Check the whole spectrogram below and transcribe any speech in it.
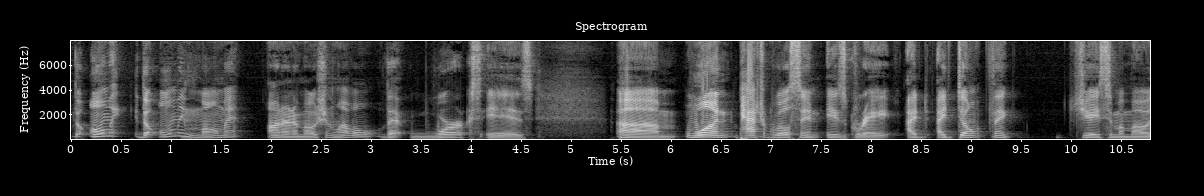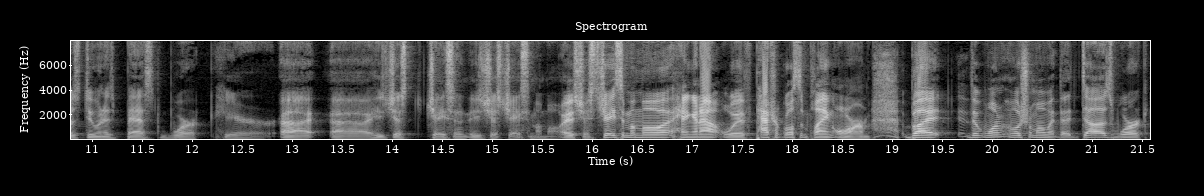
the only the only moment on an emotion level that works is um one Patrick Wilson is great. I I don't think Jason Momoa is doing his best work here. Uh, uh, he's just Jason. He's just Jason Momoa. It's just Jason Momoa hanging out with Patrick Wilson playing Orm. But the one emotional moment that does work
